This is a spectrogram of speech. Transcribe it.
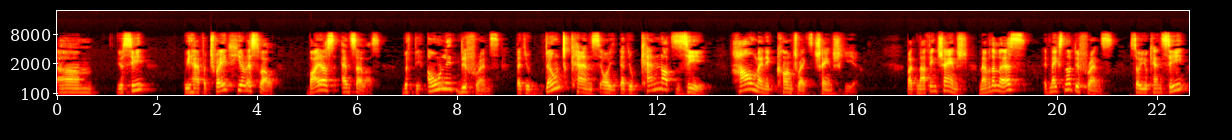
um, you see, we have a trade here as well, buyers and sellers, with the only difference that you don't can or that you cannot see how many contracts change here. But nothing changed. Nevertheless, it makes no difference. So you can see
